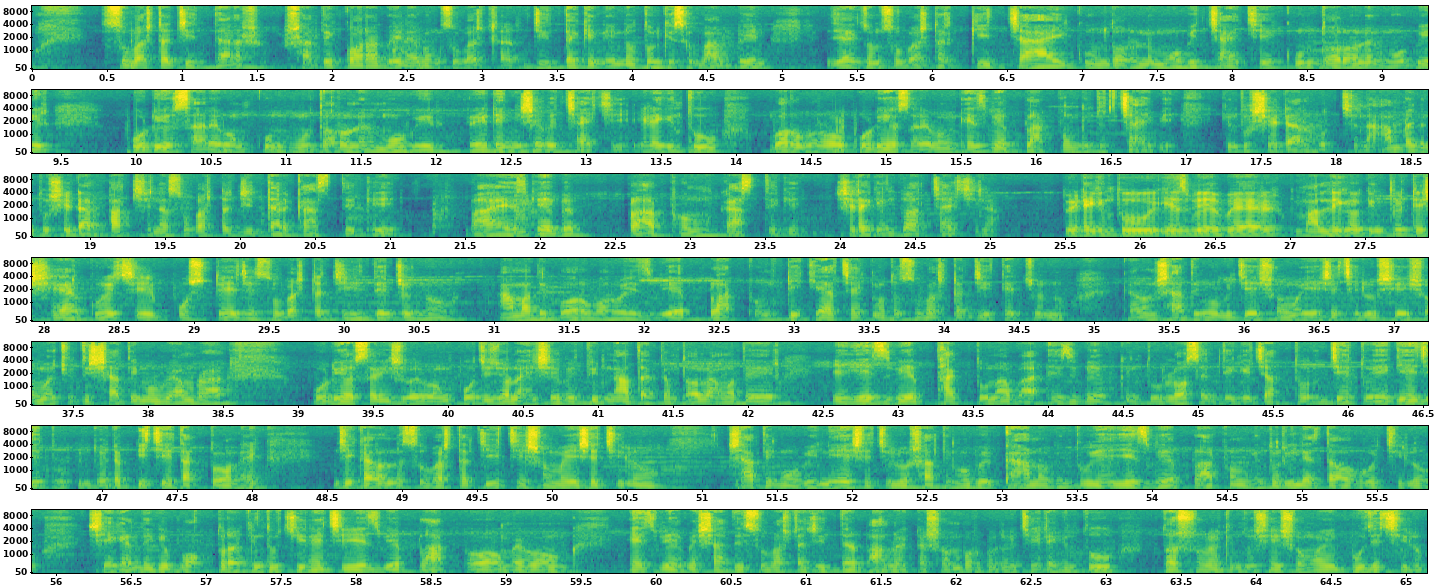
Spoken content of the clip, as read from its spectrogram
সুভাষটা জিদ্দার সাথে করাবেন এবং সুভাষটার জিদ্দাকে নিয়ে নতুন কিছু ভাববেন যে একজন সুভাষটার কি চাই, কোন ধরনের মুভি চাইছে, কোন ধরনের মুভির প্রডিউসার এবং কোন ধরনের মুভির রেটিং হিসেবে চাইছে। এটা কিন্তু বড় বড় প্রডিউসার এবং এসবিআই প্ল্যাটফর্ম কিন্তু চাইবে। কিন্তু সেটা আর হচ্ছে না। আমরা কিন্তু সেটা আর পাচ্ছি না সুভাষটার জিদ্দার কাছ থেকে বা এসবিআই প্ল্যাটফর্ম কাছ থেকে। সেটা কিন্তু আর চাইছি না। তো এটা কিন্তু এসবিআই এর মালিকও কিন্তু এটা শেয়ার করেছে পোস্টে যে সুভাষটা জিতের জন্য আমাদের বড় বড় এস বি এসবিআই প্ল্যাটফর্ম টিকে আছে একমাত্র সুভাষটা জিতের জন্য। কারণ সাথী মুভি যে সময় এসেছিল, সেই সময় যদি সাথী মুভি আমরা প্রডিউসার হিসেবে এবং প্রযোজনা হিসেবে যদি না থাকতাম, তাহলে আমাদের এই এসবিএফ থাকতো না বা এসবিএফ কিন্তু লসের দিকে যেত যেত, এগিয়ে যেত। কিন্তু এটা পিছিয়ে থাকতো অনেক। যে কারণে সুপারস্টার জিত যে সময় এসেছিল, সাথী মুভি নিয়ে এসেছিল, সাথী মুভির গানও কিন্তু এই এসবিএফ প্ল্যাটফর্ম কিন্তু রিলিজ দেওয়া হয়েছিল। সেখান থেকে ভক্তরা কিন্তু চিনেছে এসবিএফ প্ল্যাটফর্ম এবং এসবিএফ এর সাথে সুভাষটা জিদ্দার ভালো একটা সম্পর্ক রয়েছে। এটা কিন্তু দর্শকরা কিন্তু সেই সময় বুঝেছিল।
